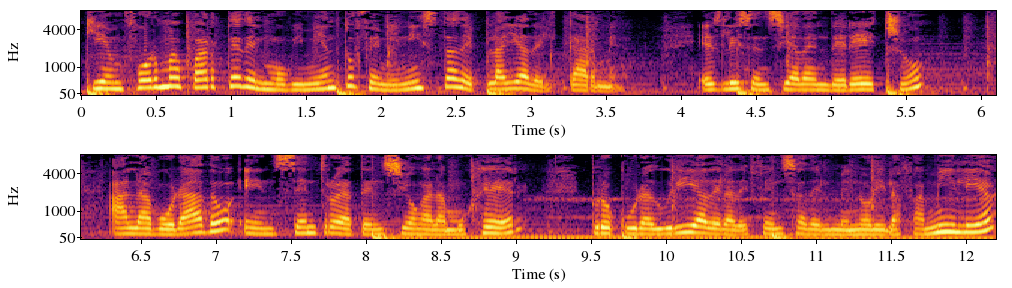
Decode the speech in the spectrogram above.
quien forma parte del movimiento feminista de Playa del Carmen. Es licenciada en Derecho, ha laborado en Centro de Atención a la Mujer, Procuraduría de la Defensa del Menor y la Familia,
